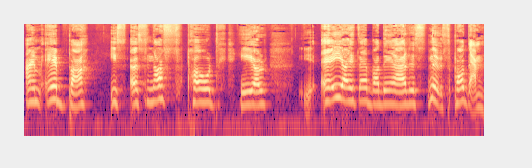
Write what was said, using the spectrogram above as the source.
I'm Ebba. It's a snuff pod here. Hej, jag heter Ebba, det är Snuspodden.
